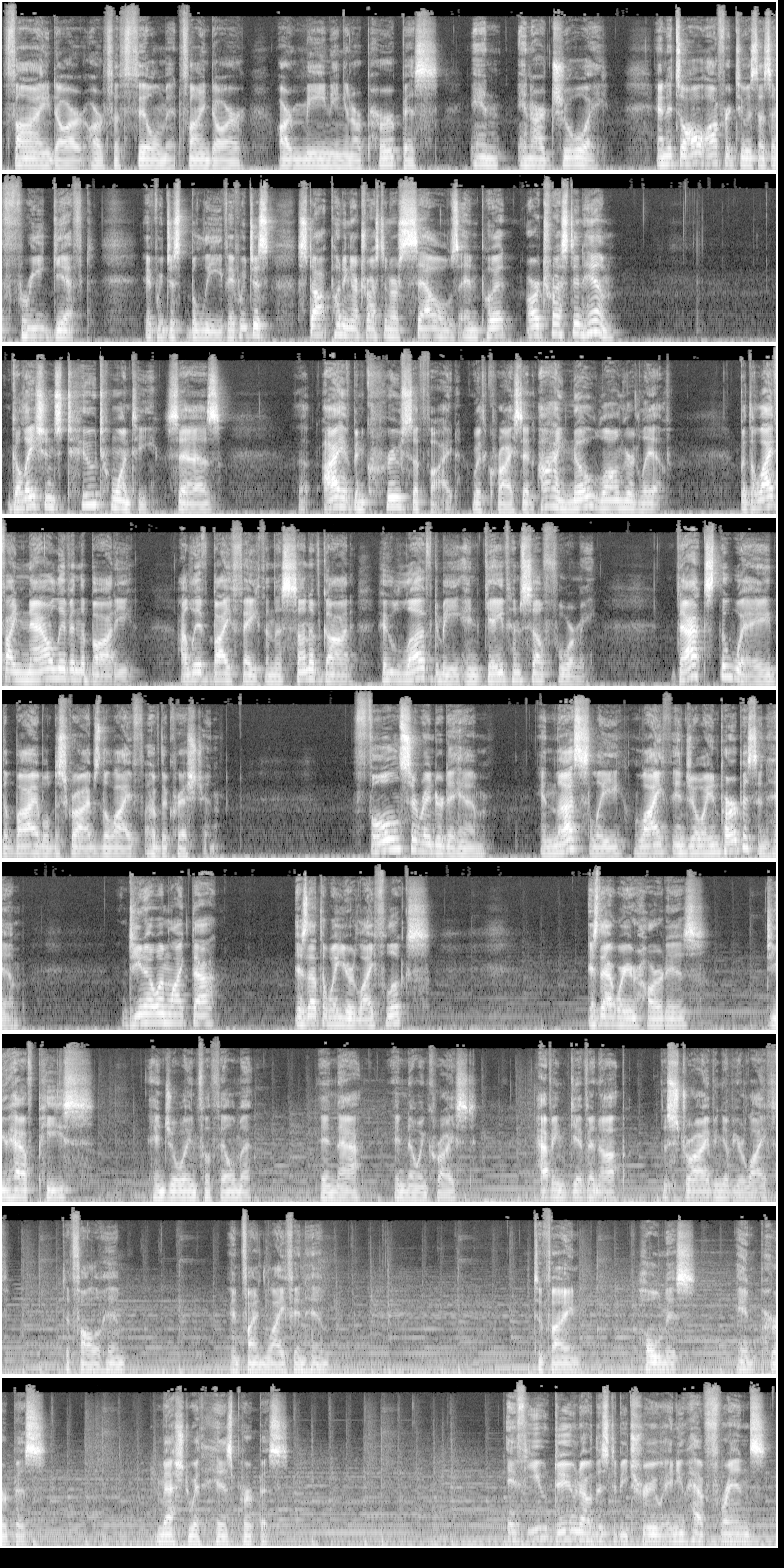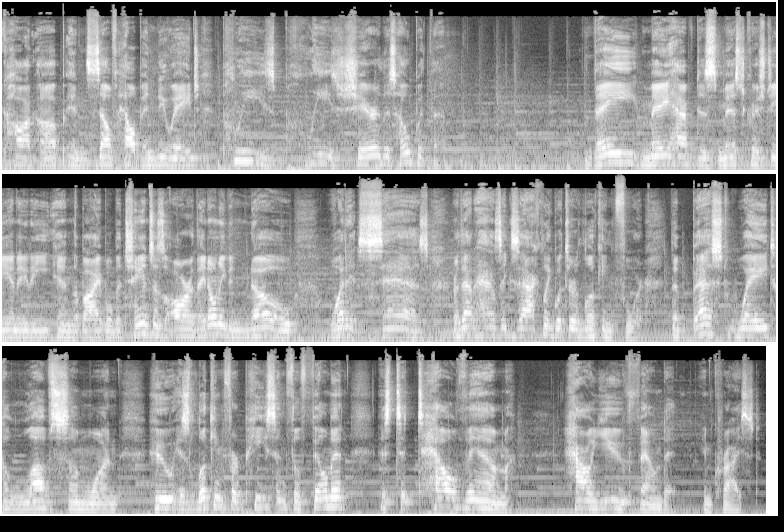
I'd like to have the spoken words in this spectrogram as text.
find our, our fulfillment, find our, our meaning and our purpose and, and our joy. And it's all offered to us as a free gift if we just believe, if we just stop putting our trust in ourselves and put our trust in him. Galatians 2:20 says, I have been crucified with Christ, and I no longer live. But the life I now live in the body, I live by faith in the Son of God who loved me and gave himself for me. That's the way the Bible describes the life of the Christian. Full surrender to Him, and thusly life and joy and purpose in Him. Do you know Him like that? Is that the way your life looks? Is that where your heart is? Do you have peace and joy and fulfillment in that, in knowing Christ? Having given up the striving of your life to follow Him and find life in Him? To find wholeness and purpose meshed with His purpose. If you do know this to be true and you have friends caught up in self help and New Age, please, please share this hope with them. They may have dismissed Christianity in the Bible, but chances are they don't even know what it says or that has exactly what they're looking for. The best way to love someone who is looking for peace and fulfillment is to tell them how you found it in Christ.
